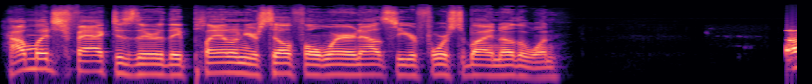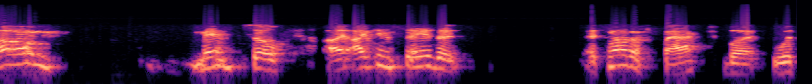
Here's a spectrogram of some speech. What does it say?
how much fact is there they plan on your cell phone wearing out so you're forced to buy another one? Um, man, so I, I can say that it's not a fact, but with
